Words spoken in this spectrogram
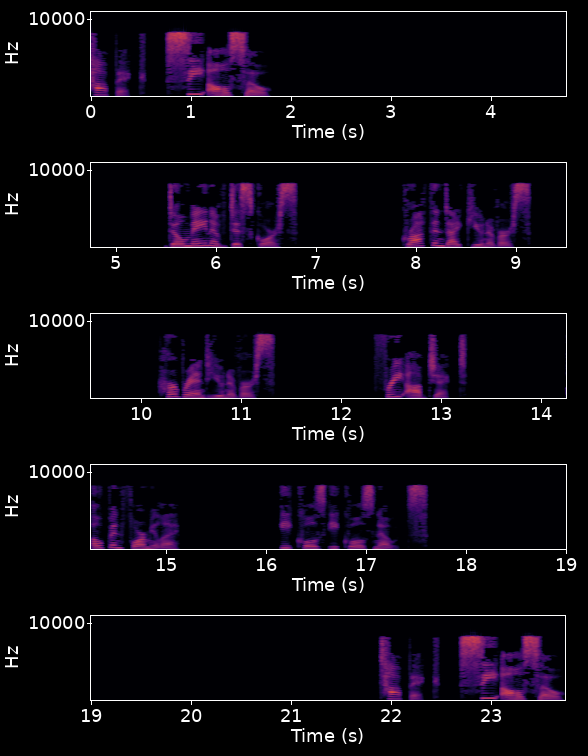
Topic. See also Domain of discourse Grothendieck universe Herbrand universe Free object Open formula equals equals notes Topic See also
